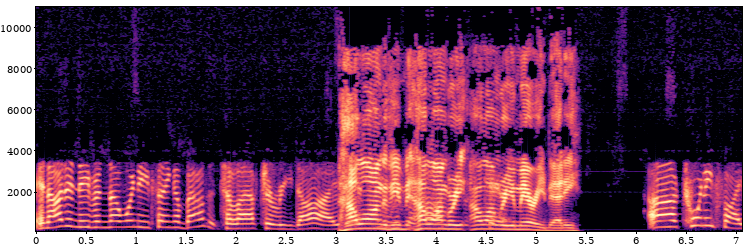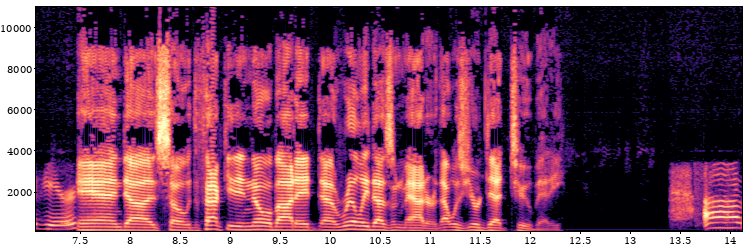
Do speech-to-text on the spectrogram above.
and I didn't even know anything about it till after he died. How long have you been? How long were you? How long were you married, Betty? Uh, twenty-five years. And uh, so the fact you didn't know about it uh, really doesn't matter. That was your debt too, Betty. Uh,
